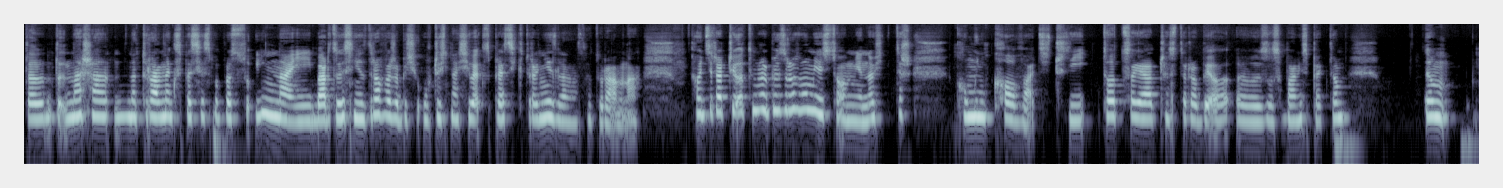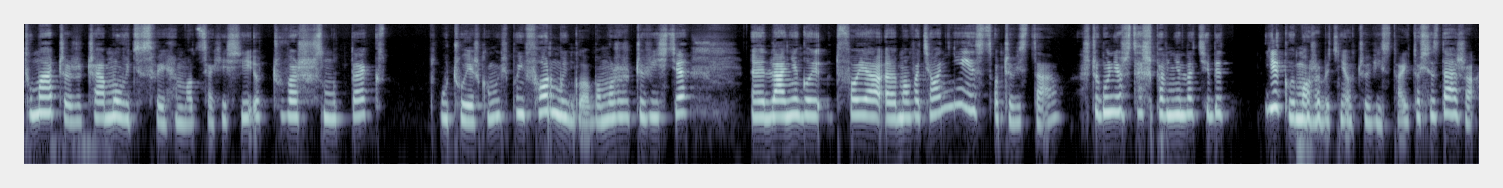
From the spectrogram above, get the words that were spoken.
To, to nasza naturalna ekspresja jest po prostu inna i bardzo jest niezdrowe, żeby się uczyć na siłę ekspresji, która nie jest dla nas naturalna. Chodzi raczej o tym, żeby zrozumieć tą odmienność i też komunikować. Czyli to, co ja często robię z osobami spektrum, tłumaczę, że trzeba mówić o swoich emocjach. Jeśli odczuwasz smutek, uczujesz komuś, poinformuj go, bo może rzeczywiście dla niego twoja e, mowa ciała nie jest oczywista. Szczególnie, że też pewnie dla ciebie jego może być nieoczywista i to się zdarza.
